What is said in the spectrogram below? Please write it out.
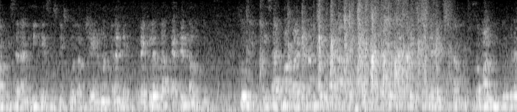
ఆఫీసర్ అన్ని కేసెస్ డిస్పోజ్ ఆఫ్ చేయడం అంటారు అంటే రెగ్యులర్ వర్క్ అటెండ్ అవుతుంది. సో ఈసారి మా బర్డెన్ అంతా కూడా special వేస్తాం సో వాళ్ళ ముగ్గురు కూడా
